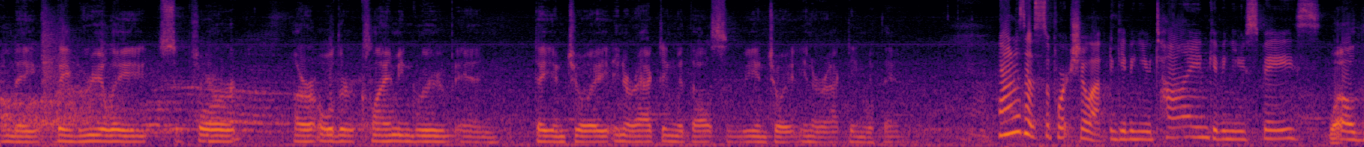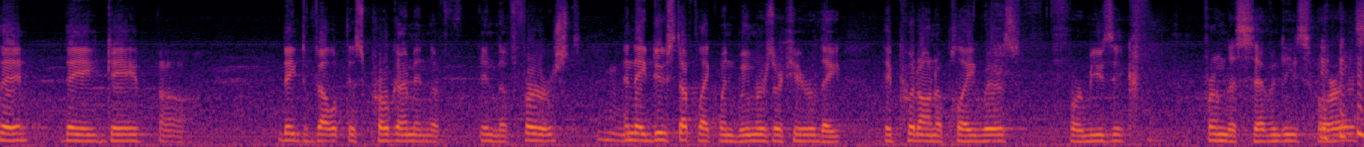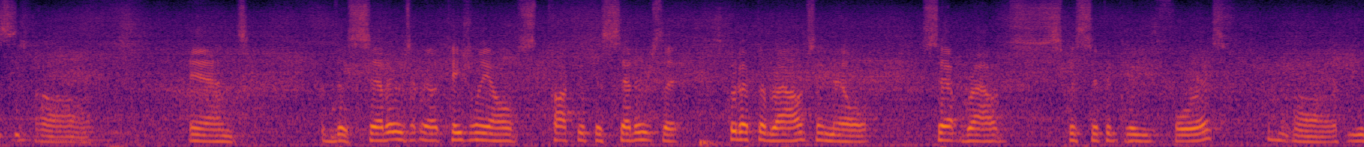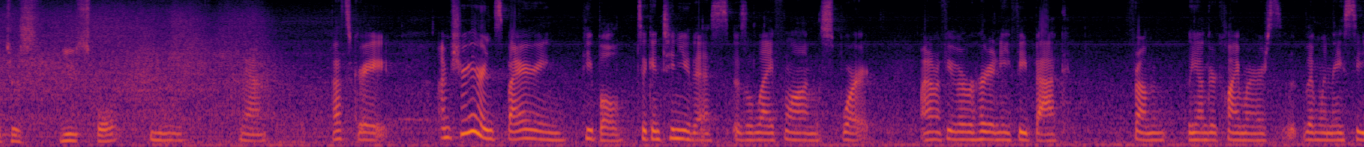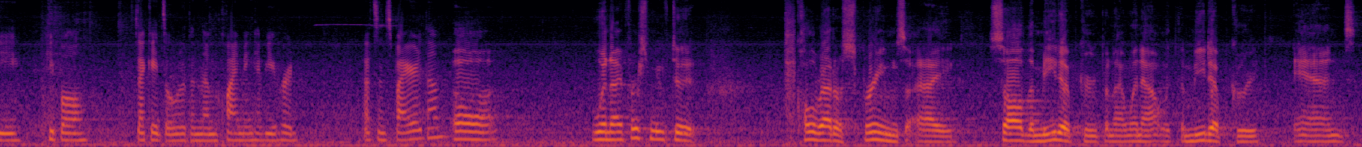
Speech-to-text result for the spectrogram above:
and they they really support our older climbing group, and they enjoy interacting with us, and we enjoy interacting with them. How does that support show up? Giving you time, giving you space? Well, they they gave uh, they developed this program in the in the 1st and they do stuff like when boomers are here, they they put on a playlist for music from the 70s for us, uh, and the setters. Occasionally, I'll talk with the setters that put up the routes, and they'll set routes specifically for us, uh, which is useful. Yeah, that's great. I'm sure you're inspiring people to continue this as a lifelong sport. I don't know if you've ever heard any feedback from the younger climbers than when they see people decades older than them climbing. Have you heard that's inspired them? Uh, when I first moved to Colorado Springs, I saw the meetup group and I went out with the meetup group and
